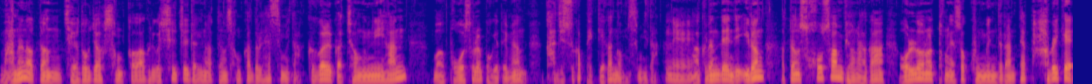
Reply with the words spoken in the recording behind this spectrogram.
많은 어떤 제도적 성과와 그리고 실질적인 어떤 성과들을 했습니다. 그걸 그러니까 정리한 뭐 보고서를 보게 되면 가지수가 100개가 넘습니다. 네. 아 그런데 이제 이런 어떤 소소한 변화가 언론을 통해서 국민들한테 바로 이렇게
